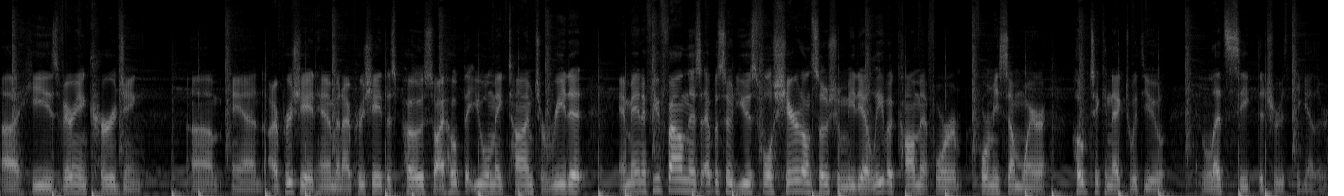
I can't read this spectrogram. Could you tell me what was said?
Uh, he's very encouraging. Um, and I appreciate him and I appreciate this post. So I hope that you will make time to read it and man, if you found this episode useful, share it on social media, leave a comment for for me somewhere. Hope to connect with you, and let's seek the truth together.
